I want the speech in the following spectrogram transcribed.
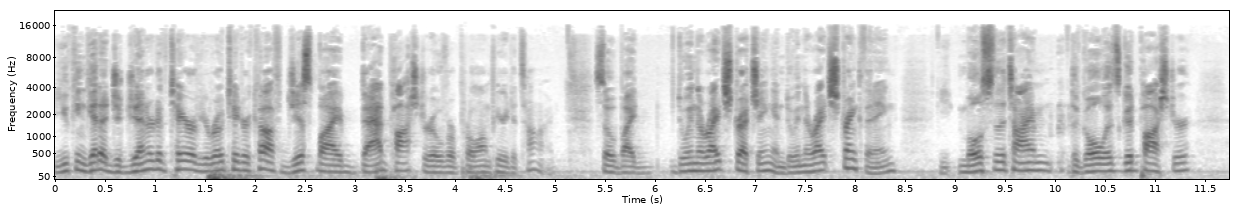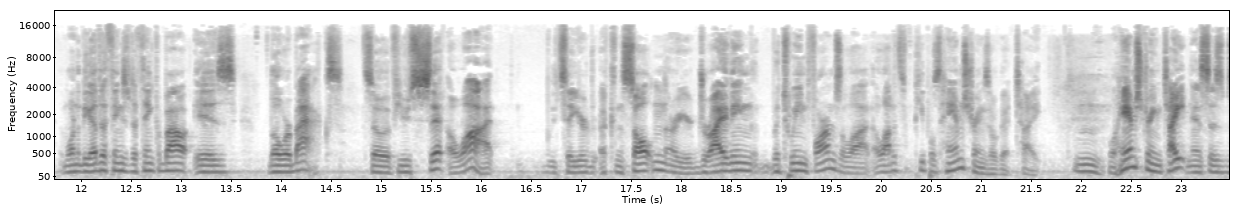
You can get a degenerative tear of your rotator cuff just by bad posture over a prolonged period of time. So by doing the right stretching and doing the right strengthening, most of the time the goal is good posture. One of the other things to think about is lower backs. So if you sit a lot, say you're a consultant or you're driving between farms a lot, a lot of people's hamstrings will get tight. Mm. Well, hamstring tightness is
